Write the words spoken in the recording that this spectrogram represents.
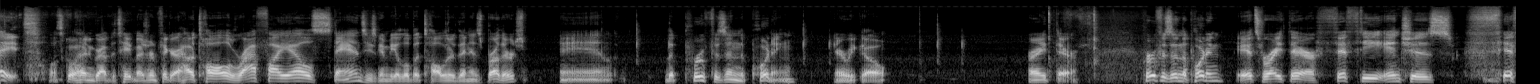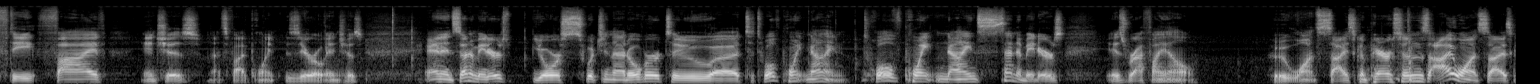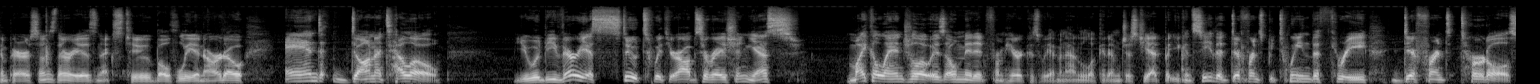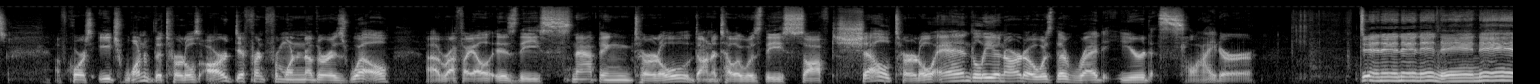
Right, let's go ahead and grab the tape measure and figure out how tall Raphael stands. He's going to be a little bit taller than his brothers. And the proof is in the pudding. There we go. Right there. Proof is in the pudding. It's right there. 50 inches, 55 inches. That's 5.0 inches. And in centimeters, you're switching that over to, uh, to 12.9. 12.9 centimeters is Raphael. Who wants size comparisons? I want size comparisons. There he is next to both Leonardo and Donatello. You would be very astute with your observation. Yes, Michelangelo is omitted from here because we haven't had a look at him just yet, but you can see the difference between the three different turtles. Of course, each one of the turtles are different from one another as well. Uh, Raphael is the snapping turtle, Donatello was the soft shell turtle, and Leonardo was the red-eared slider.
